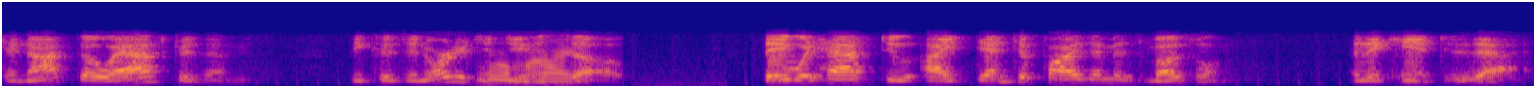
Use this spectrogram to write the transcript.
cannot go after them because, in order to oh do my. so, they would have to identify them as Muslim, and they can't do that.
